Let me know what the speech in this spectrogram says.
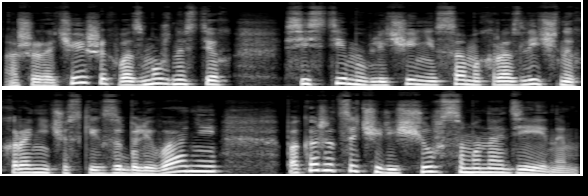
о широчайших возможностях системы влечения самых различных хронических заболеваний покажется чересчур самонадеянным.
